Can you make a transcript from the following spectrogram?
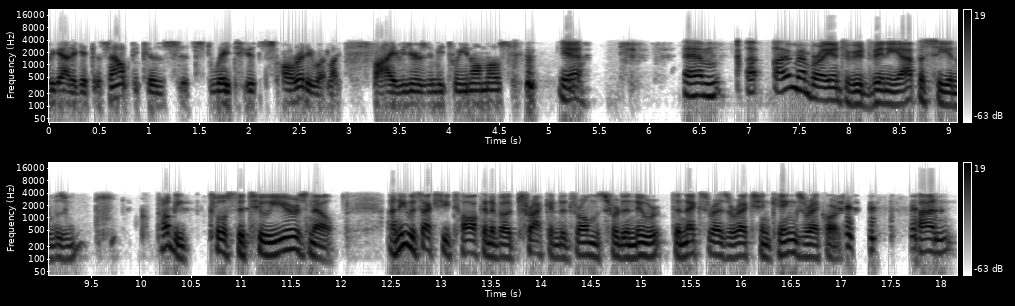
we got to get this out because it's way too. It's already what like five years in between almost. Yeah. Um, I, I remember I interviewed Vinny Appice and it was probably close to two years now, and he was actually talking about tracking the drums for the new, the next Resurrection Kings record. and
